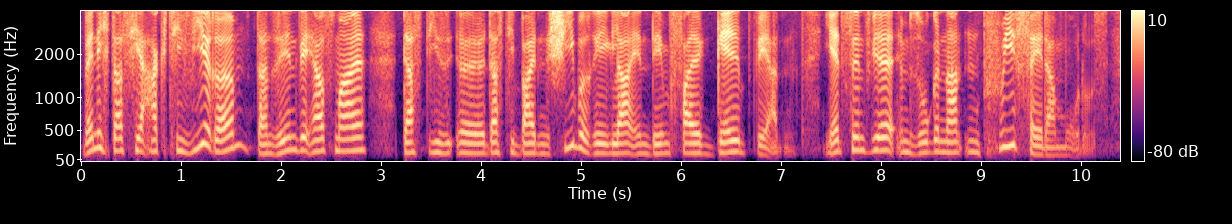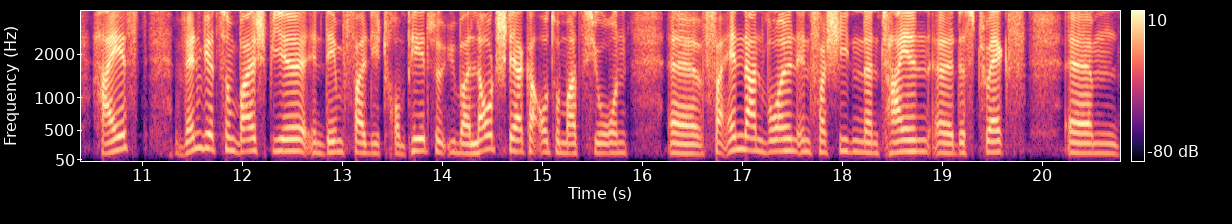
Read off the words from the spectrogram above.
Wenn ich das hier aktiviere, dann sehen wir erstmal, dass die, äh, dass die beiden Schieberegler in dem Fall gelb werden. Jetzt sind wir im sogenannten Pre-Fader-Modus. Heißt, wenn wir zum Beispiel in dem Fall die Trompete über Lautstärkeautomation äh, verändern wollen in verschiedenen Teilen äh, des Tracks, ähm,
